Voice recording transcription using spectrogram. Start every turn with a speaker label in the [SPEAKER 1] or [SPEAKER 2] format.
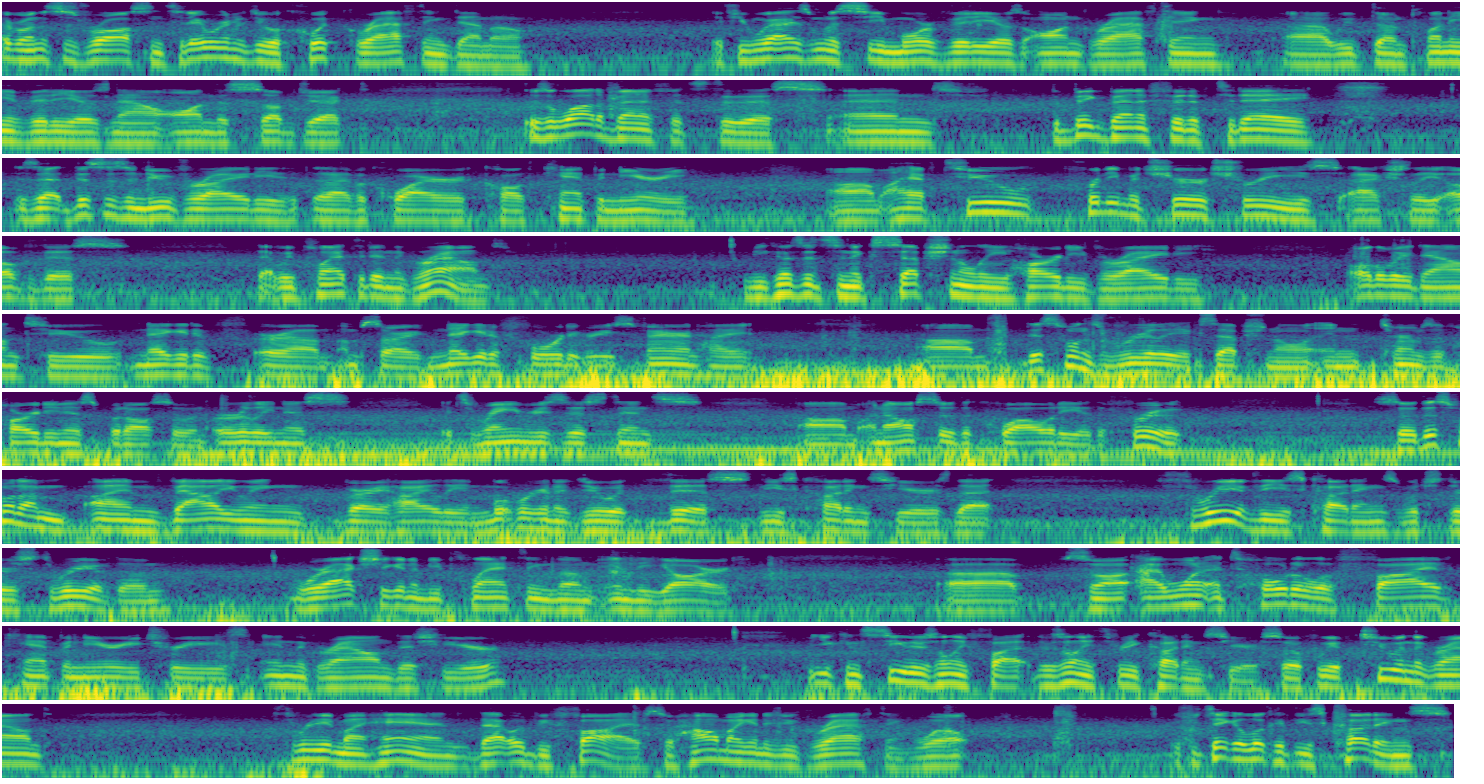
[SPEAKER 1] everyone, this is Ross, and today we're going to do a quick grafting demo. If you guys want to see more videos on grafting, uh, we've done plenty of videos now on this subject. There's a lot of benefits to this, and the big benefit of today is that this is a new variety that I've acquired called Campaniere. Um, I have two pretty mature trees, actually, of this that we planted in the ground. Because it's an exceptionally hardy variety, all the way down to negative, or um, I'm sorry, negative four degrees Fahrenheit. Um, this one's really exceptional in terms of hardiness, but also in earliness, its rain resistance, um, and also the quality of the fruit. So this one I'm, I'm valuing very highly, and what we're gonna do with this, these cuttings here, is that three of these cuttings, which there's three of them, we're actually gonna be planting them in the yard. Uh, so I want a total of five Campaniere trees in the ground this year. But you can see there's only five, there's only three cuttings here. So if we have two in the ground, three in my hand, that would be five. So how am I gonna do grafting? Well, if you take a look at these cuttings,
